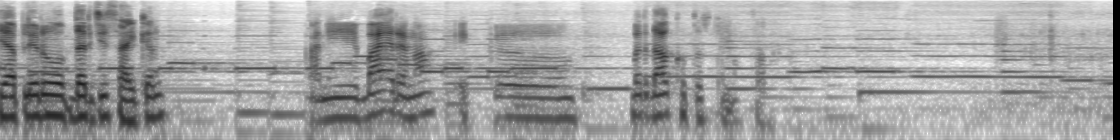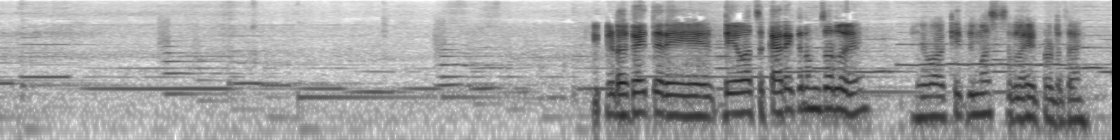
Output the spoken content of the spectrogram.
ही आपली रोबदारची सायकल. आणि बाहेर आहे ना एक बरं दाखवतोच तुम्हाला. इकडं काहीतरी देवाचा कार्यक्रम चालू आहे. हेवा किती मस्त लाइट उडत आहे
